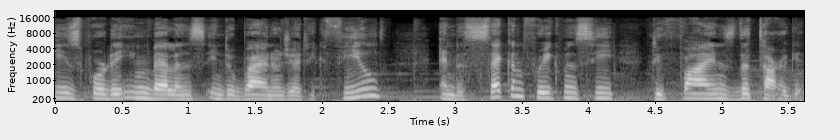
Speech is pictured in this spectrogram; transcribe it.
is for the imbalance in the bioenergetic field, and the second frequency defines the target.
